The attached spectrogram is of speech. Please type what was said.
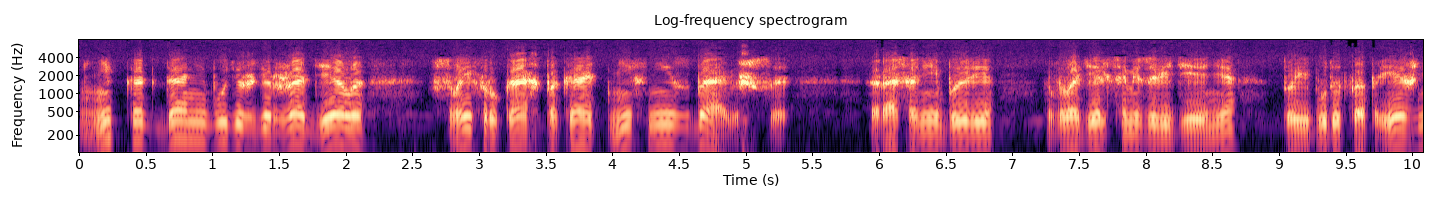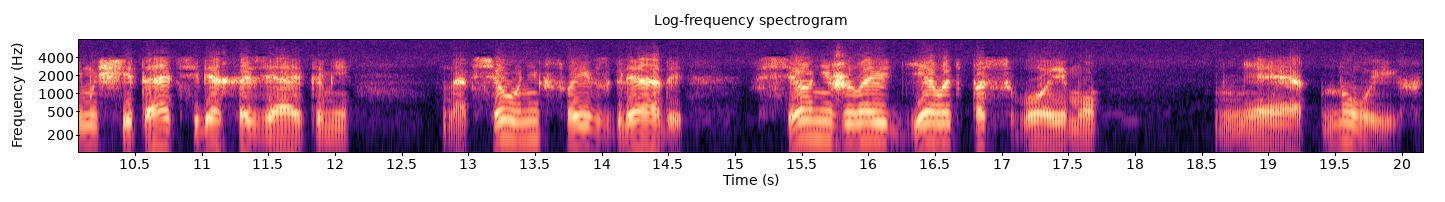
Никогда не будешь держать дело в своих руках, пока от них не избавишься. Раз они были владельцами заведения, то и будут по-прежнему считать себя хозяйками. На все у них свои взгляды, все они желают делать по-своему. Нет, ну их.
